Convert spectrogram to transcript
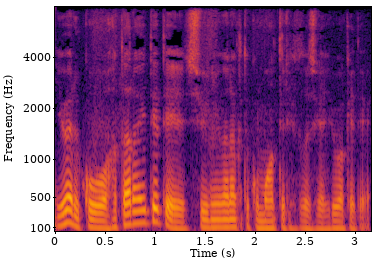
ゆるこう働いてて収入がなくて困ってる人たちがいるわけで。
